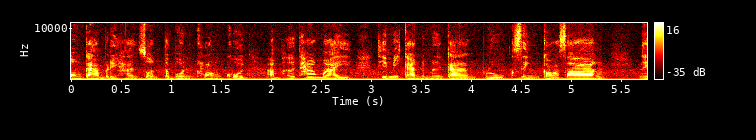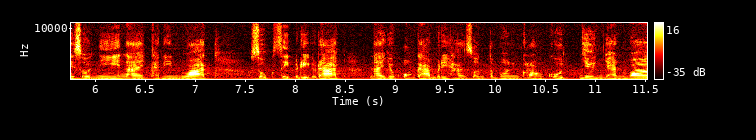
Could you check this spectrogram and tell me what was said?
องค์การบริหารส่วนตำบลคลองขุดอำภอท่าใหม่ ที่มีการดำเนินการปลูกสิ่งก่อสร้าง ในส่วนนี้นายคณินวัฒน์สุขสิริรัตน์นายกองค์การบริหารส่วนตำบลคลองขุด ยืนยันว่า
